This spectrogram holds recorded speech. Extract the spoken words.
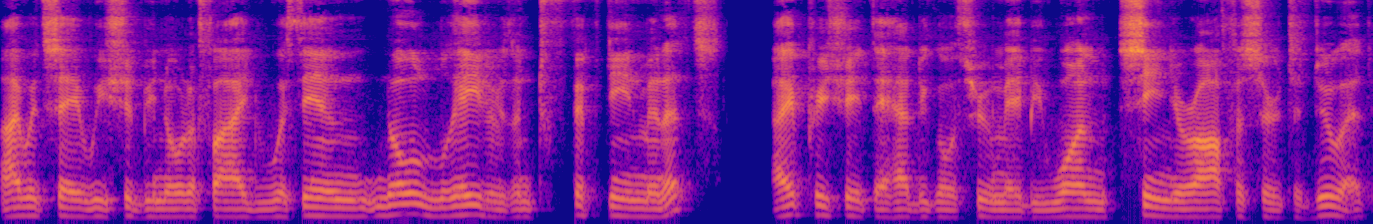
I would say we should be notified within no later than 15 minutes. I appreciate they had to go through maybe one senior officer to do it,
